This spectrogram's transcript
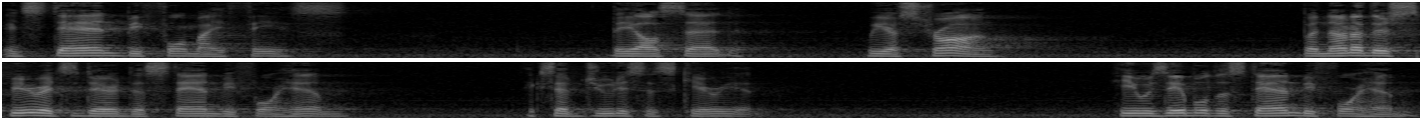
and stand before my face. They all said, We are strong. But none of their spirits dared to stand before him, except Judas Iscariot. He was able to stand before him,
